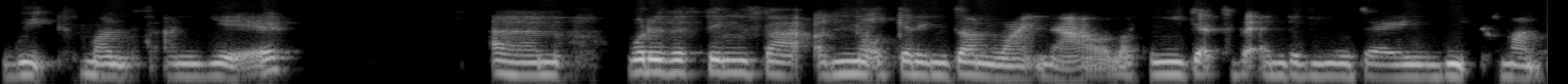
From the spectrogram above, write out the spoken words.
week, month, and year? Um, what are the things that are not getting done right now? Like when you get to the end of your day, week, month,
